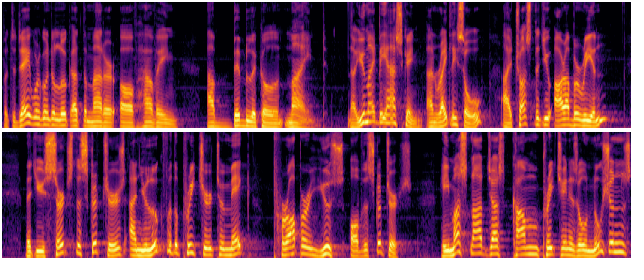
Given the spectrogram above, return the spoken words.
But today we're going to look at the matter of having a biblical mind. Now you might be asking, and rightly so, I trust that you are a Berean, that you search the scriptures and you look for the preacher to make proper use of the scriptures. He must not just come preaching his own notions,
